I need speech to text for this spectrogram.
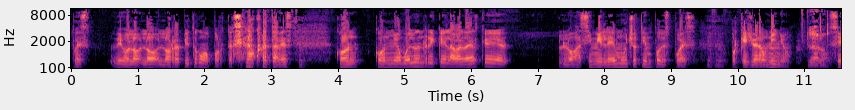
pues, digo, lo, lo, lo repito como por tercera o cuarta vez. Con, con mi abuelo Enrique, la verdad es que lo asimilé mucho tiempo después, porque yo era un niño, Claro. ¿sí?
